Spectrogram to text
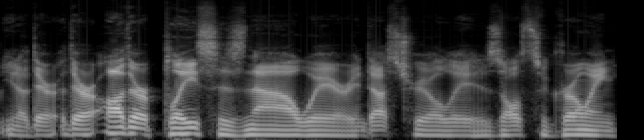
you know there there are other places now where industrial is also growing.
